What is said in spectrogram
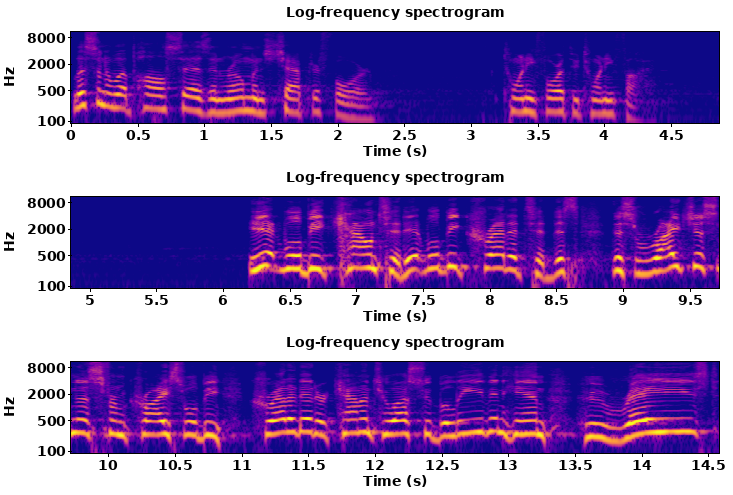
Listen to what Paul says in Romans chapter 4, 24 through 25. It will be counted, it will be credited. This, this righteousness from Christ will be credited or counted to us who believe in him who raised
